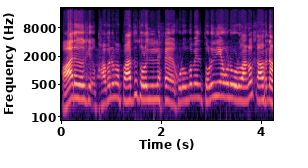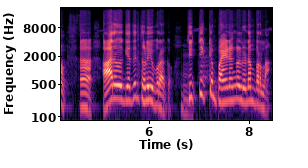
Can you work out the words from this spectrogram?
ஆரோக்கிய கவனமாக பார்த்து தொழிலில் கொடுங்க தொழிலையே கொண்டு விடுவாங்க கவனம். ஆரோக்கியத்தில் தெளிவு பிறக்கும். தித்திக்கும் பயணங்கள் இடம்பெறலாம்.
